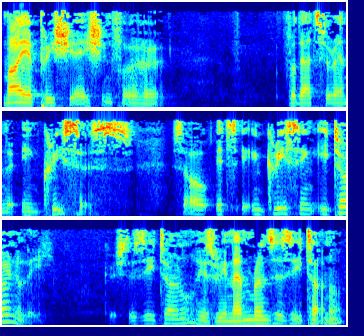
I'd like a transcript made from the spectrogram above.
My appreciation for her, for that surrender increases. So it's increasing eternally. Krishna is eternal, his remembrance is eternal,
